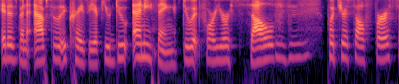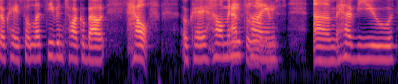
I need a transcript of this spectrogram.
it has been absolutely crazy. If you do anything do it for yourself. Mm-hmm. put yourself first. Okay so let's even talk about health okay? How many Absolutely. times um, have you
